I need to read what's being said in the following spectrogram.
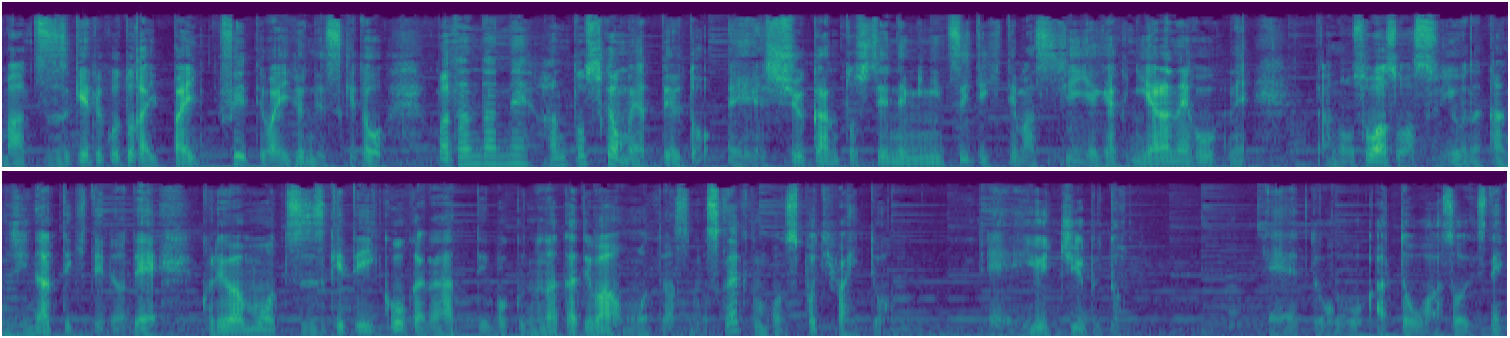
まあ続けることがいっぱい増えてはいるんですけど、まあだんだんね、半年間もやってると、えー、習慣としてね、身についてきてますし、いや逆にやらない方がね、あの、そわそわするような感じになってきてるので、これはもう続けていこうかなって僕の中では思ってます。少なくともこの Spotify と、えー、YouTube と、えっ、ー、と、あとはそうですね、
